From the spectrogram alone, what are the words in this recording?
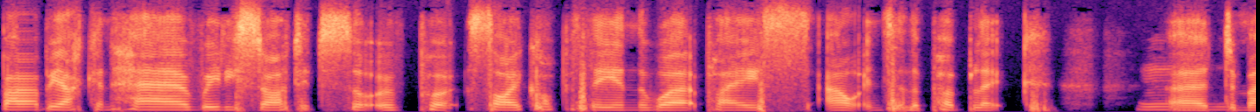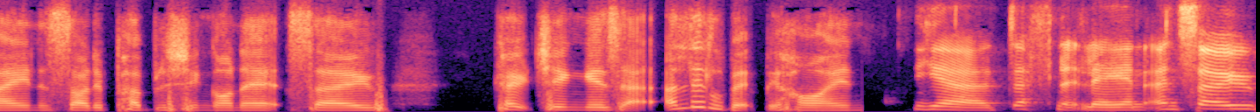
Babiak and Hare really started to sort of put psychopathy in the workplace out into the public uh, mm. uh, domain and started publishing on it. So coaching is a little bit behind. Yeah, definitely. And, and so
